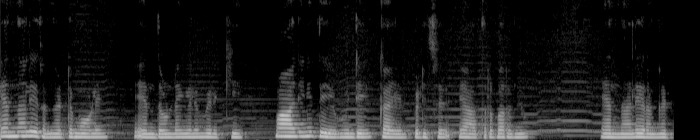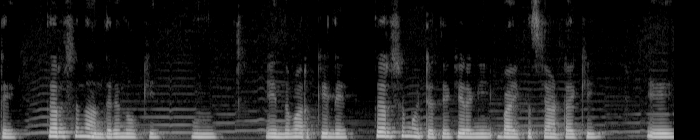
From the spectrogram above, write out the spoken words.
എന്നാൽ ഇറങ്ങട്ടെ മോളെ. എന്തുണ്ടെങ്കിലും വിളിക്കി. മാലിനി ദേവുവിന്റെ കയ്യിൽ പിടിച്ച് യാത്ര പറഞ്ഞു. എന്നാൽ ഇറങ്ങട്ടെ. ദർശൻ നന്ദനെ നോക്കി. "ഉം, ഇന്ന് വർക്കില്ലേ? ദർശൻ മുറ്റത്തേക്ക് ഇറങ്ങി ബൈക്ക് സ്റ്റാർട്ടാക്കി. ഏയ്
